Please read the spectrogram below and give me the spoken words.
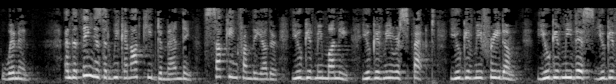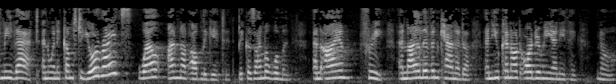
women. And the thing is that we cannot keep demanding, sucking from the other. You give me money, you give me respect, you give me freedom, you give me this, you give me that. And when it comes to your rights, well, I'm not obligated because I'm a woman and I am free and I live in Canada and you cannot order me anything. No.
